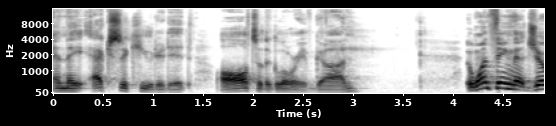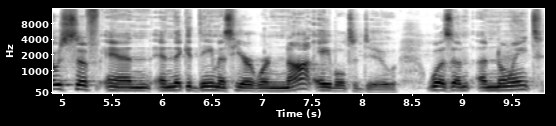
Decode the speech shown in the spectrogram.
and they executed it all to the glory of God. The one thing that Joseph and, and Nicodemus here were not able to do was an, anoint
